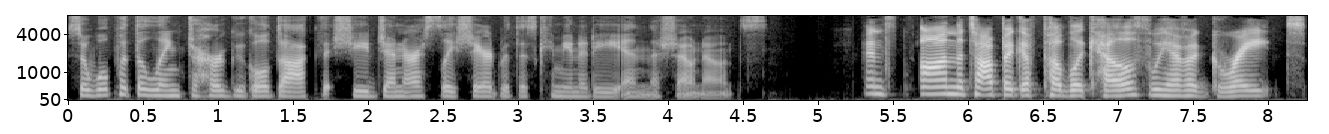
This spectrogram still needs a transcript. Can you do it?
So we'll put the link to her Google Doc that she generously shared with this community in the show notes. And on the topic of public health, we have a great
